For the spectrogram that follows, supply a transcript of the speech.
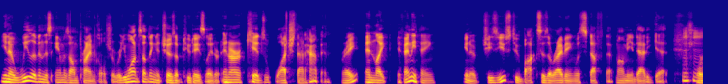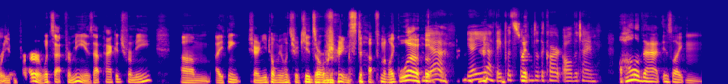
you know, we live in this Amazon Prime culture where you want something, it shows up two days later, and our kids watch that happen, right? And like, if anything, you know, she's used to boxes arriving with stuff that mommy and daddy get, Mhm. or even for her. What's that for me? Is that package for me? Um, I think Sharon, you told me once your kids are ordering stuff, and I'm like, whoa, yeah, yeah, yeah, yeah. They put stuff But- into the cart all the time. all of that is like Mm.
